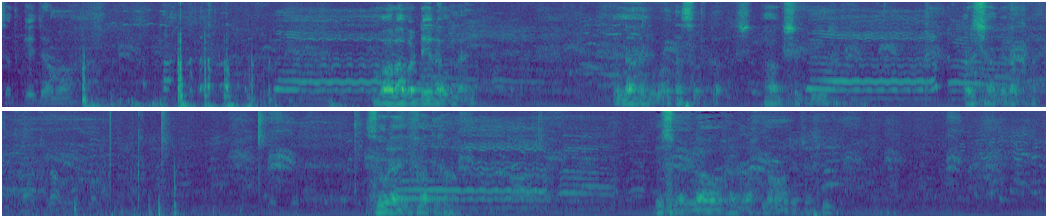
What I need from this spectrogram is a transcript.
صدقے جامع۔ مولا وڈے رنگ لائی انہاں ہلوان دا صدقہ شفاق شبیر ارشاد رنگ لائی سورہ فاتحہ۔ بسم اللہ الرحمن الرحیم۔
